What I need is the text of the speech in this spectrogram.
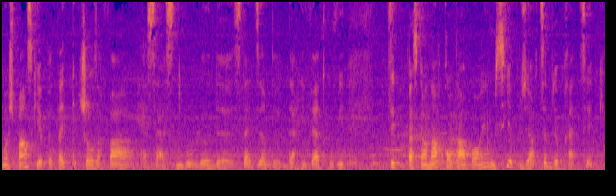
Moi, je pense qu'il y a peut-être quelque chose à faire à, ce niveau-là, c'est-à-dire d'arriver à trouver. Parce qu'en art contemporain aussi, il y a plusieurs types de pratiques.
